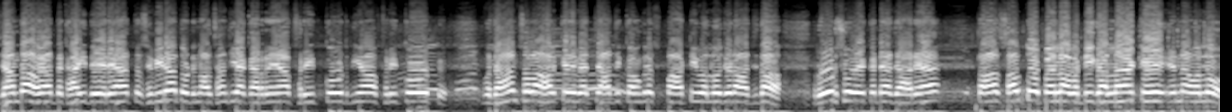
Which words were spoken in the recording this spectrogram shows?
ਜਾਂਦਾ ਹੋਇਆ ਦਿਖਾਈ ਦੇ ਰਿਹਾ। ਤਸਵੀਰਾਂ ਤੁਹਾਡੇ ਨਾਲ ਸਾਂਝੀਆਂ ਕਰ ਰਹੇ ਹਾਂ ਫਰੀਦਕੋਟ ਦੀਆਂ। ਫਰੀਦਕੋਟ ਵਿਧਾਨ ਸਭਾ ਹਲਕੇ ਦੇ ਵਿੱਚ ਅੱਜ ਕਾਂਗਰਸ ਪਾਰਟੀ ਵੱਲੋਂ ਜਿਹੜਾ ਅੱਜ ਦਾ ਰੋਡ ਸ਼ੋਅ ਇਹ ਕੱਢਿਆ ਜਾ ਰਿਹਾ ਤਾਂ ਸਭ ਤੋਂ ਪਹਿਲਾਂ ਵੱਡੀ ਗੱਲ ਹੈ ਕਿ ਇਹਨਾਂ ਵੱਲੋਂ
